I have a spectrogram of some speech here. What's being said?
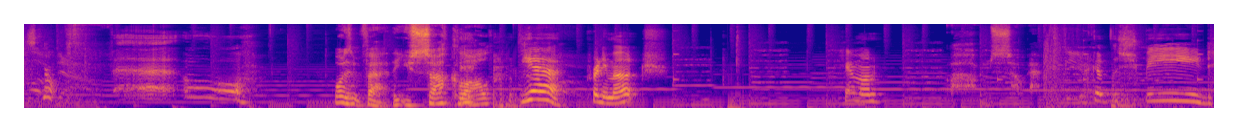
It's not fair. Oh, What isn't fair? That you suck, lol? yeah, pretty much. Come on, Oh, I'm so epic. look at the speed.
